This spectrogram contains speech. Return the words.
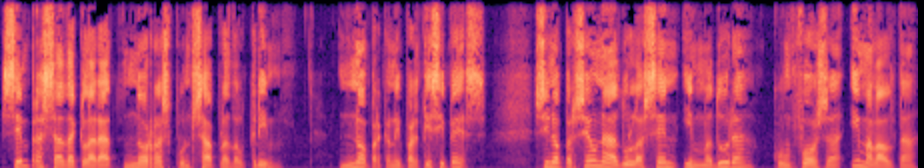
sempre s'ha declarat no responsable del crim, no perquè no hi participés, sinó per ser una adolescent immadura, confosa i malalta,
